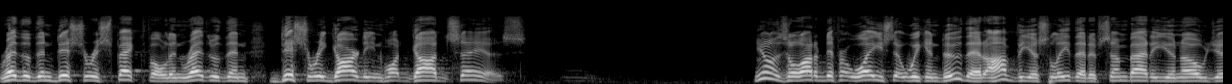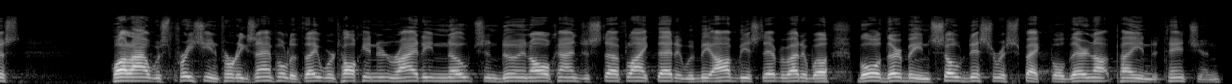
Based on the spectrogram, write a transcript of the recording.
rather than disrespectful and rather than disregarding what God says. You know, there's a lot of different ways that we can do that. Obviously, that if somebody, you know, just while I was preaching, for example, if they were talking and writing notes and doing all kinds of stuff like that, it would be obvious to everybody, well, boy, they're being so disrespectful, they're not paying attention.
